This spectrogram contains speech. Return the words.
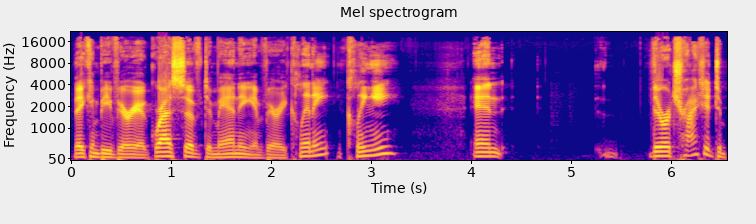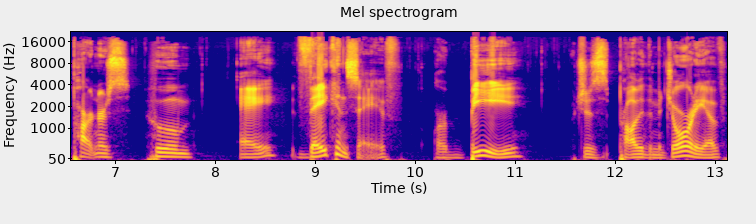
They can be very aggressive, demanding, and very clingy, clingy. And they're attracted to partners whom A, they can save, or B, which is probably the majority of,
